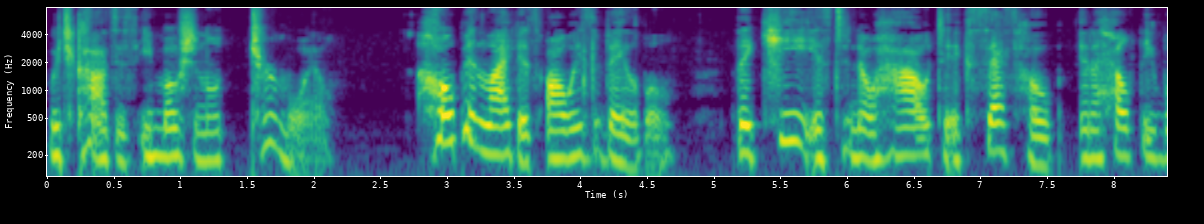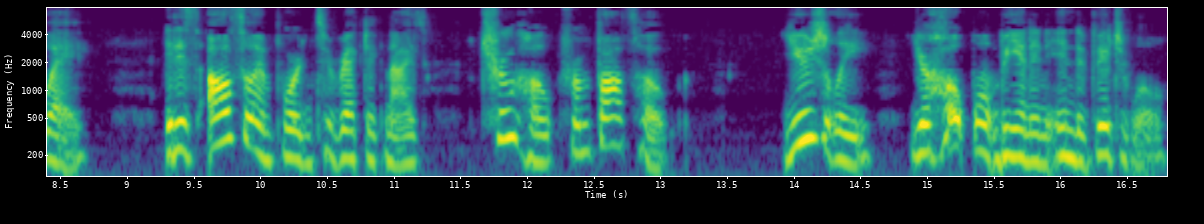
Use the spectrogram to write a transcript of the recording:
which causes emotional turmoil. Hope in life is always available. The key is to know how to access hope in a healthy way. It is also important to recognize true hope from false hope. Usually, your hope won't be in an individual,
